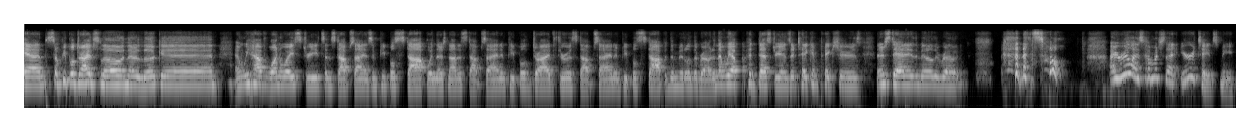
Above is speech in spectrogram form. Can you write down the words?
and so people drive slow and they're looking and we have one way streets and stop signs and people stop when there's not a stop sign and people drive through a stop sign and people stop in the middle of the road and then we have pedestrians they're taking pictures they're standing in the middle of the road. And so i realize how much that irritates me.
